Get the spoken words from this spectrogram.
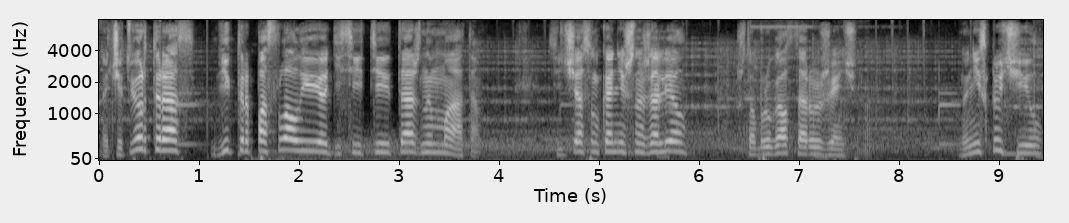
На четвертый раз Виктор послал ее десятиэтажным матом. Сейчас он, конечно, жалел, что обругал старую женщину. Но не исключил,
